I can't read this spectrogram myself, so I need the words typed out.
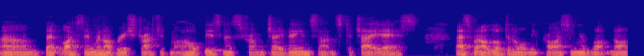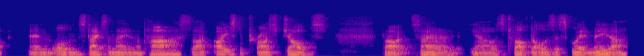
Um, but like I said, when I restructured my whole business from JB and Sons to JS, that's when I looked at all my pricing and whatnot and all the mistakes I made in the past. Like I used to price jobs, like so, you know, it was twelve dollars a square meter,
